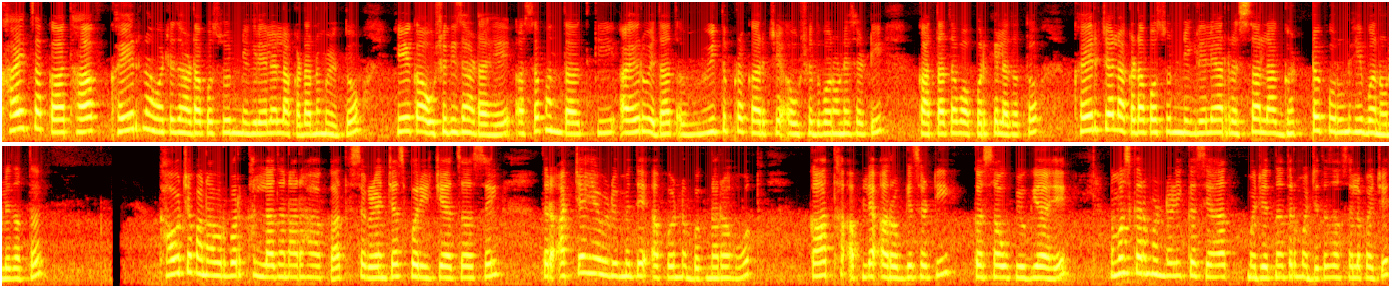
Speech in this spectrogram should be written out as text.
खायचा कात हा खैर नावाच्या झाडापासून निघालेल्या लाकडानं मिळतो. हे एक औषधी झाड आहे. असं म्हणतात की आयुर्वेदात विविध प्रकारचे औषध बनवण्यासाठी काताचा वापर केला जातो. खैरच्या लाकडापासून निघालेल्या रसाला घट्ट करून हे बनवले जातं. खाऊच्या पानाबरोबर खाल्ला जाणारा हा कात सगळ्यांच्याच परिचयाचा असेल. तर आजच्या ह्या व्हिडिओमध्ये आपण बघणार आहोत काथ आपल्या आरोग्यासाठी कसा उपयोगी आहे? नमस्कार मंडळी कसे आहात? मजेत ना? तर मजेतच असायला पाहिजे.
